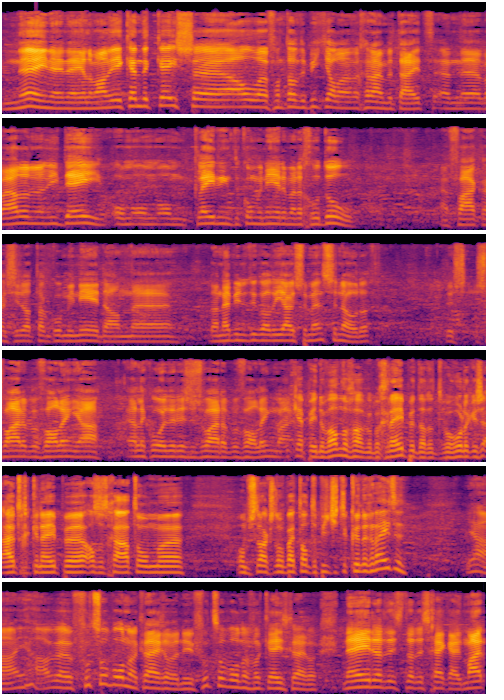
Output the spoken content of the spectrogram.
Nee, nee, nee, helemaal niet. Ik ken de case uh, al uh, van Tante Pietje al een geruime tijd. En wij hadden een idee om, om, om kleding te combineren met een goed doel. En vaak als je dat dan combineert, dan, dan heb je natuurlijk wel de juiste mensen nodig. Dus zware bevalling, ja, elke order is een zware bevalling. Maar... Ik heb in de wandelgangen begrepen dat het behoorlijk is uitgeknepen als het gaat om, uh, om straks nog bij Tante Pietje te kunnen gaan eten. Ja, ja voedselbonnen krijgen we nu. Voedselbonnen van Kees krijgen we. Nee, dat is, dat is gekheid. Maar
